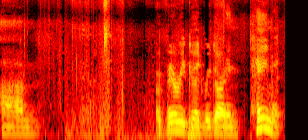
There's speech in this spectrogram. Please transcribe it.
um, very good regarding payment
